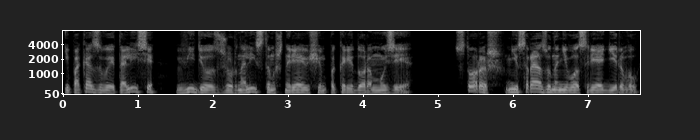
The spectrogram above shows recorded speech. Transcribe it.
и показывает Алисе видео с журналистом, шныряющим по коридорам музея. Сторож не сразу на него среагировал,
